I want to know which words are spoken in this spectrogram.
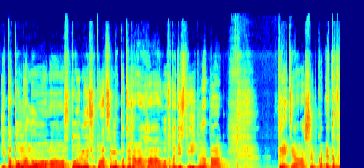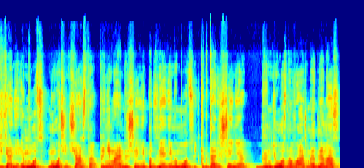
и потом оно а, в той или иной ситуации мы подтверждаем, ага, вот это действительно так. Третья ошибка – это влияние эмоций. Мы очень часто принимаем решения под влиянием эмоций. Когда решение грандиозно важное для нас,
